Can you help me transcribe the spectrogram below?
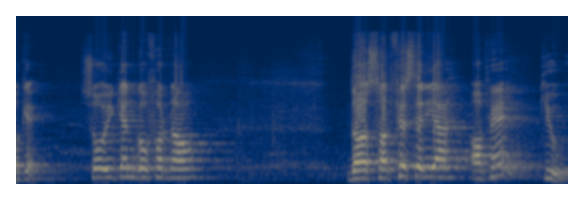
Okay, so we can go for now the surface area of a cube.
